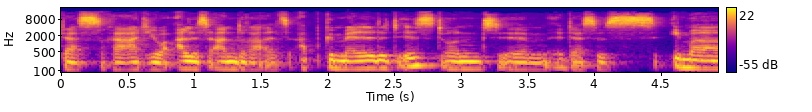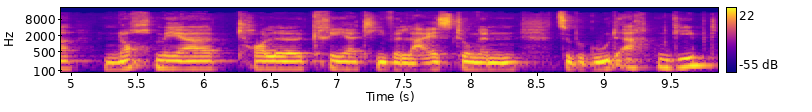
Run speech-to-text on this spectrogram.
dass Radio alles andere als abgemeldet ist und ähm, dass es immer noch mehr tolle kreative Leistungen zu begutachten gibt.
